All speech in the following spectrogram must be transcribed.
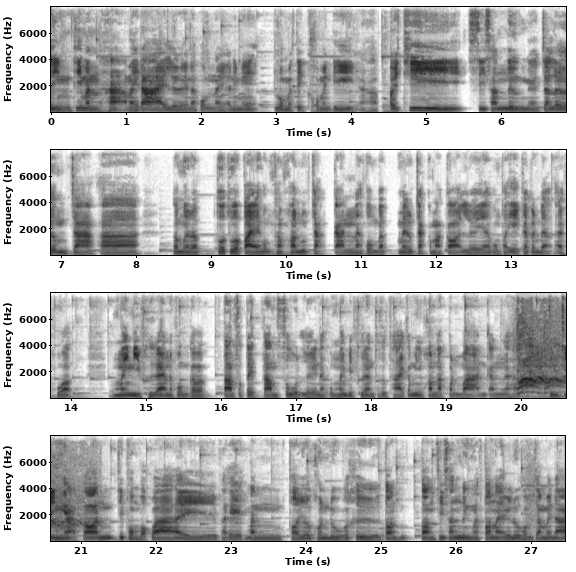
สิ่งที่มันหาไม่ได้เลยนะผมในอนิเมะโรแมนติกคอมเมดี้นะครับโดยที่ซีซั่นหนึ่งเนี่ยจะเริ่มจากอ่าก็เหมือนแบบทั่วๆไปให้ผมทำความรู้จักกันนะผมแบบไม่รู้จักกันมาก่อนเลยนะผมพระเอกก็เป็นแบบไอ้พวก ไม่มีเพื่อนนะผมก็แบบตามสเต็ปตามสูตรเลยนะ ผมไม่มีเพื่อนสุดท้ายก็มีความรักหวานๆกันนะครับจริงๆอะตอนที่ผมบอกว่าไอ้พระเอกมันทรยศคนดูก็คือ ตอนตอนซีซั่นหนึ่งนะตอนไหนไม่รู้ผมจำไม่ได้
